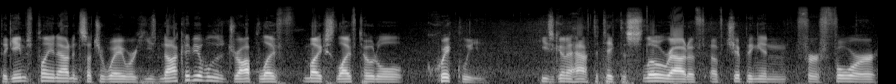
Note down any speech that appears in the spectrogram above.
the game's playing out in such a way where he's not going to be able to drop life Mike's life total quickly. He's going to have to take the slow route of, of chipping in for four,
